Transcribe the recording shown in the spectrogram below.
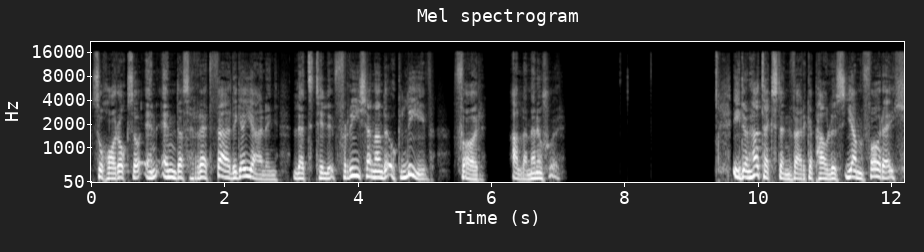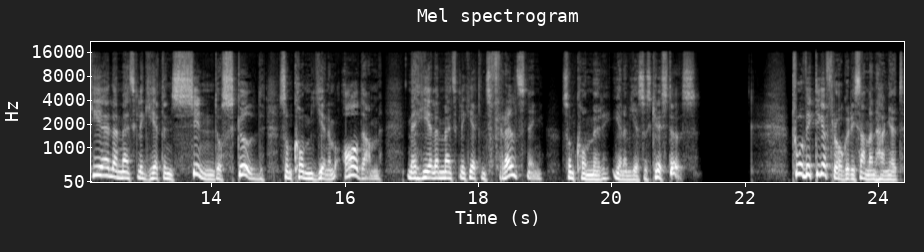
så har också en endas rättfärdiga gärning lett till frikännande och liv för alla människor. I den här texten verkar Paulus jämföra hela mänsklighetens synd och skuld som kom genom Adam med hela mänsklighetens frälsning som kommer genom Jesus Kristus. Två viktiga frågor i sammanhanget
